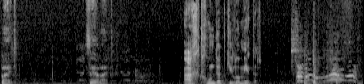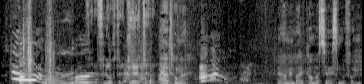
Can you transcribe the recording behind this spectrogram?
Weit. Sehr weit. 800 Kilometer. Verfluchter Köter. Er hat Hunger. Wir haben im Wald kaum was zu essen gefunden.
